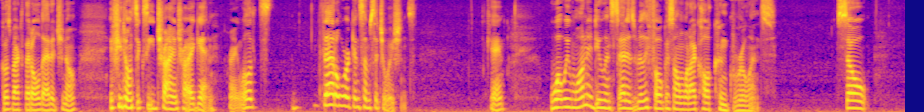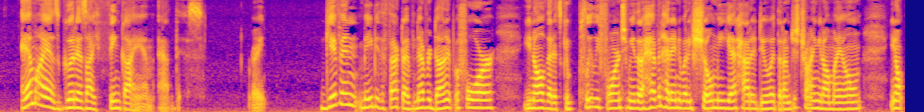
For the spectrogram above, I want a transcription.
goes back to that old adage, you know, if you don't succeed, try and try again, right? Well, it's that'll work in some situations. Okay. What we want to do instead is really focus on what I call congruence. So, am I as good as I think I am at this? Right? Given maybe the fact I've never done it before you know, that it's completely foreign to me, that I haven't had anybody show me yet how to do it, that I'm just trying it on my own. You know,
